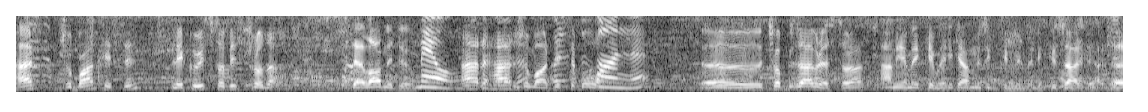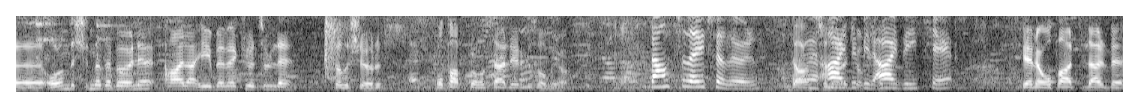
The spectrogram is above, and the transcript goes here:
Her cumartesi Le Cuisto Bistro'da devam ediyor. Beyoğlu'na Her, her cumartesi bu var. düzenli. Ee, çok güzel bir restoran. Hem yemek yemelik hem müzik dinlemelik. Güzel bir yer. Ee, onun dışında da böyle hala İBB Kültür'le çalışıyoruz. Pop-up konserlerimiz oluyor. Dansçıları çalıyoruz. Dansçıları Ee, ayda çok bir, ayda iki. Gene o partiler de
